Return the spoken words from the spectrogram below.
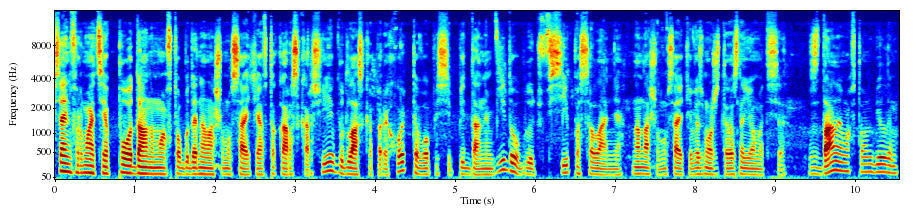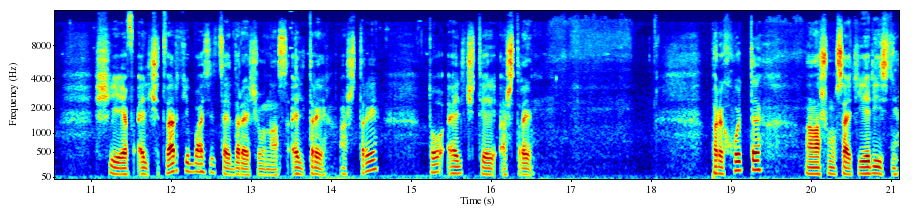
Вся інформація по даному авто буде на нашому сайті автокарс.car.ua. Будь ласка, переходьте в описі під даним відео, будуть всі посилання. На нашому сайті ви зможете ознайомитися з даним автомобілем. Ще є в L4 базі, це, до речі, у нас L3H3, то L4H3. Переходьте. На нашому сайті є різні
